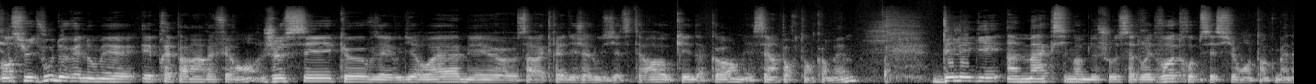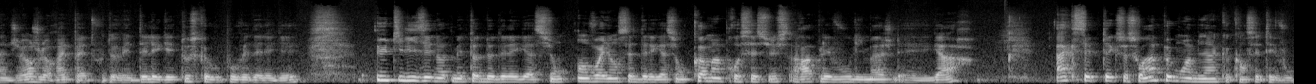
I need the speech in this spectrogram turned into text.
Ensuite, vous devez nommer et préparer un référent. Je sais que vous allez vous dire, ouais, mais euh, ça va créer des jalousies, etc. Ok, d'accord, mais c'est important quand même. Déléguer un maximum de choses, ça doit être votre obsession en tant que manager. Je le répète, vous devez déléguer tout ce que vous pouvez déléguer. Utilisez notre méthode de délégation en voyant cette délégation comme un processus. Rappelez-vous l'image des gares. Acceptez que ce soit un peu moins bien que quand c'était vous.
